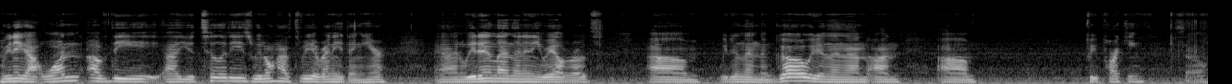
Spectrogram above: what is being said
we only got one of the uh, utilities. We don't have three of anything here. And we didn't land on any railroads. Um, we didn't land on Go. We didn't land on, on um, free parking. So,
